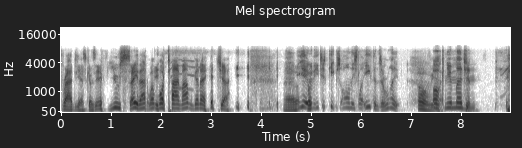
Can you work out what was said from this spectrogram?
Brad, yes, goes, "If you say that one more time, I'm gonna hit you." Uh, yeah, but- but he just keeps on. It's like Ethan's all right. oh, yeah. Oh, can you imagine? can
